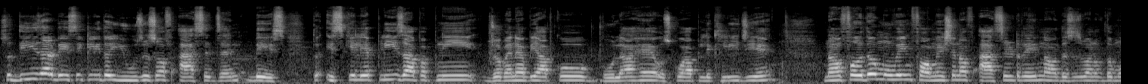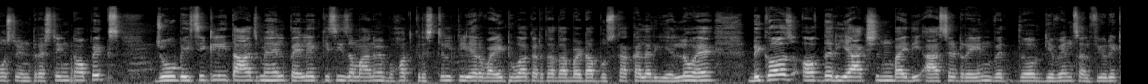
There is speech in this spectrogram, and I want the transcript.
so these are basically the uses of acids and base तो इसके लिए प्लीज़ आप अपनी, जो मैंने अभी आपको बोला है, उसको आप लिख लीजिए. Now, further moving, formation of acid rain. Now, this is one of the most interesting topics, जो बेसिकली ताजमहल पहले किसी ज़माने में बहुत क्रिस्टल क्लियर वाइट हुआ करता था बट अब उसका कलर येलो है because of the reaction by the acid rain with the given sulphuric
